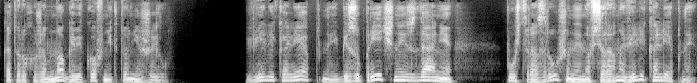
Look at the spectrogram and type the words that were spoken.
в которых уже много веков никто не жил. Великолепные, безупречные здания, пусть разрушенные, но все равно великолепные.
